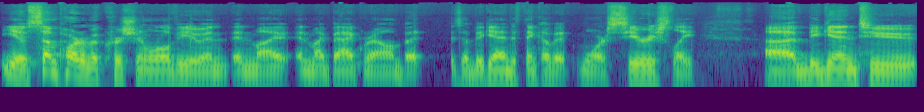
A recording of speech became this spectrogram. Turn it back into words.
you know, some part of a Christian worldview in, in my in my background. But as I began to think of it more seriously, uh, began to you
